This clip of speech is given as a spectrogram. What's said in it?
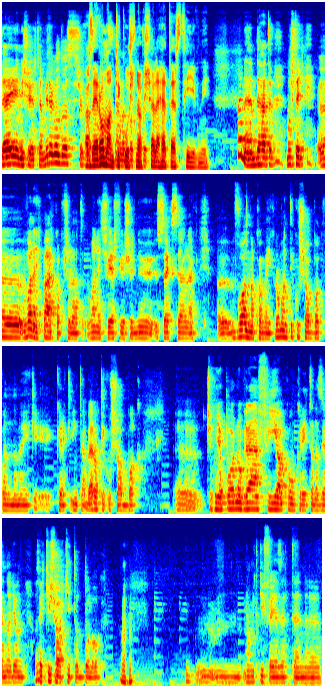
de én is értem, mire gondolsz. Csak Azért romantikusnak se lehet ezt hívni. Hát nem, de hát most egy, ö, van egy párkapcsolat, van egy férfi és egy nő szexelnek, ö, vannak amelyik romantikusabbak, vannak amelyikek inkább erotikusabbak, ö, csak hogy a pornográfia konkrétan azért nagyon, az egy kisarkított dolog. Uh-huh. Amit kifejezetten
